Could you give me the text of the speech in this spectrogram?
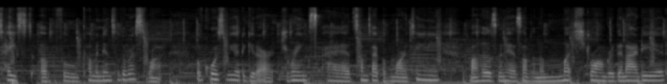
taste of the food coming into the restaurant. Of course, we had to get our drinks. I had some type of martini. My husband had something much stronger than I did.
